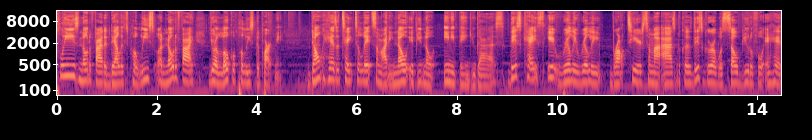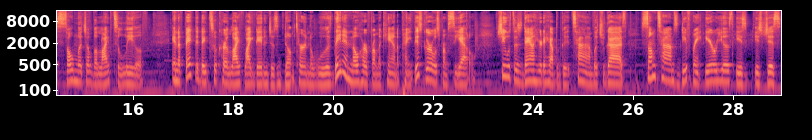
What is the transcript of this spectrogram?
please notify the Dallas police or notify your local police department. Don't hesitate to let somebody know if you know anything, you guys. This case, it really, really brought tears to my eyes because this girl was so beautiful and had so much of a life to live. And the fact that they took her life like that and just dumped her in the woods, they didn't know her from a can of paint. This girl was from Seattle. She was just down here to have a good time. But you guys, sometimes different areas is is just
